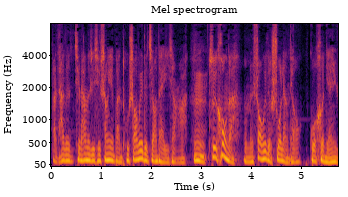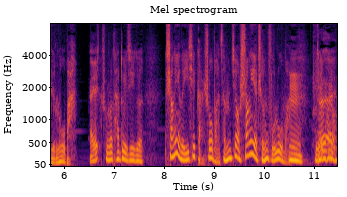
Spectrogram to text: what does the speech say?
把他的其他的这些商业版图稍微的交代一下啊。嗯，最后呢，我们稍微的说两条郭鹤年语录吧，哎，说说他对这个商业的一些感受吧。咱们叫商业沉浮录嘛。嗯，有些朋友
